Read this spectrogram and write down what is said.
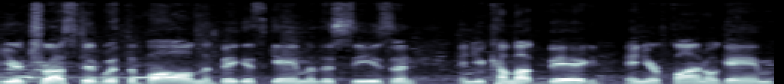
You're trusted with the ball in the biggest game of the season, and you come up big in your final game,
